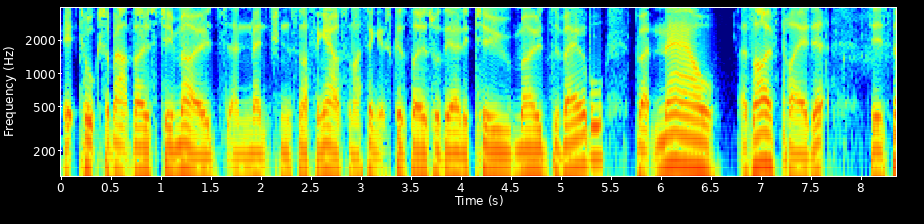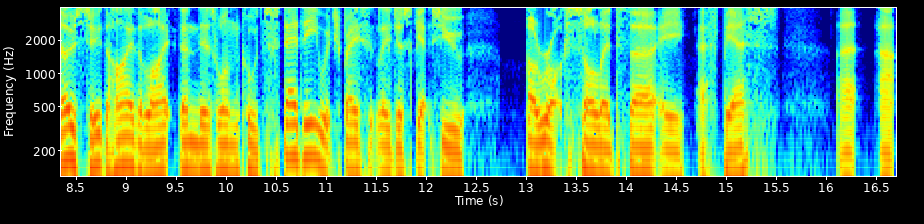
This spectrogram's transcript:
it talks about those two modes and mentions nothing else, and I think it's because those were the only two modes available. But now, as I've played it, there's those two, the high, the light. Then there's one called Steady, which basically just gets you a rock solid 30 FPS at, at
